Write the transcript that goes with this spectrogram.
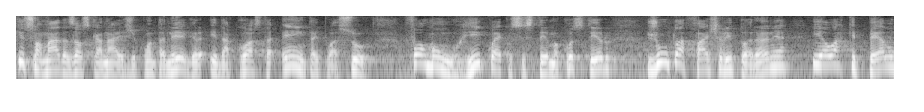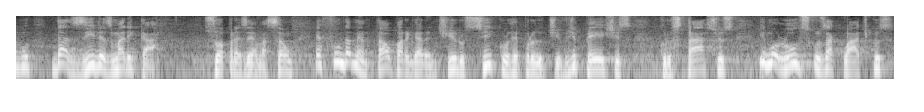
que somadas aos canais de Ponta Negra e da costa em Itaipuaçu, formam um rico ecossistema costeiro junto à faixa litorânea e ao arquipélago das Ilhas Maricá. Sua preservação é fundamental para garantir o ciclo reprodutivo de peixes, crustáceos e moluscos aquáticos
